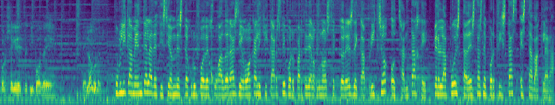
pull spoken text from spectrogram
conseguir este tipo de, de logros. Públicamente la decisión de este grupo de jugadoras llegó a calificarse por parte de algunos sectores de capricho o chantaje, pero la apuesta de estas deportistas estaba clara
